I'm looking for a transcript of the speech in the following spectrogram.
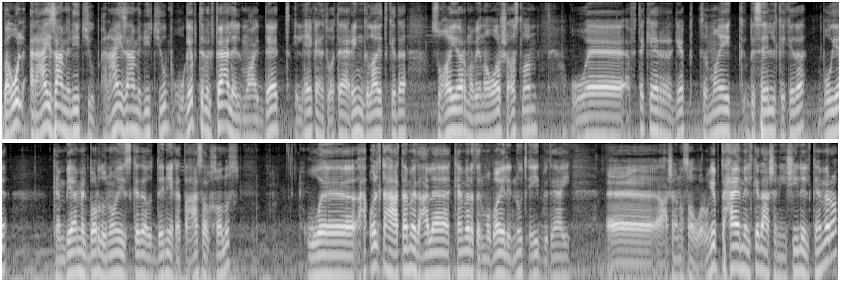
بقول أنا عايز أعمل يوتيوب أنا عايز أعمل يوتيوب وجبت بالفعل المعدات اللي هي كانت وقتها ring light كده صغير ما بينورش أصلا وأفتكر جبت مايك بسلك كده بويا. كان بيعمل برضه noise كده والدنيا كانت عسل خالص. وقلت هعتمد على كاميرا الموبايل ال Note 8 بتاعي آه عشان اصور. وجبت حامل كده عشان يشيل الكاميرا.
